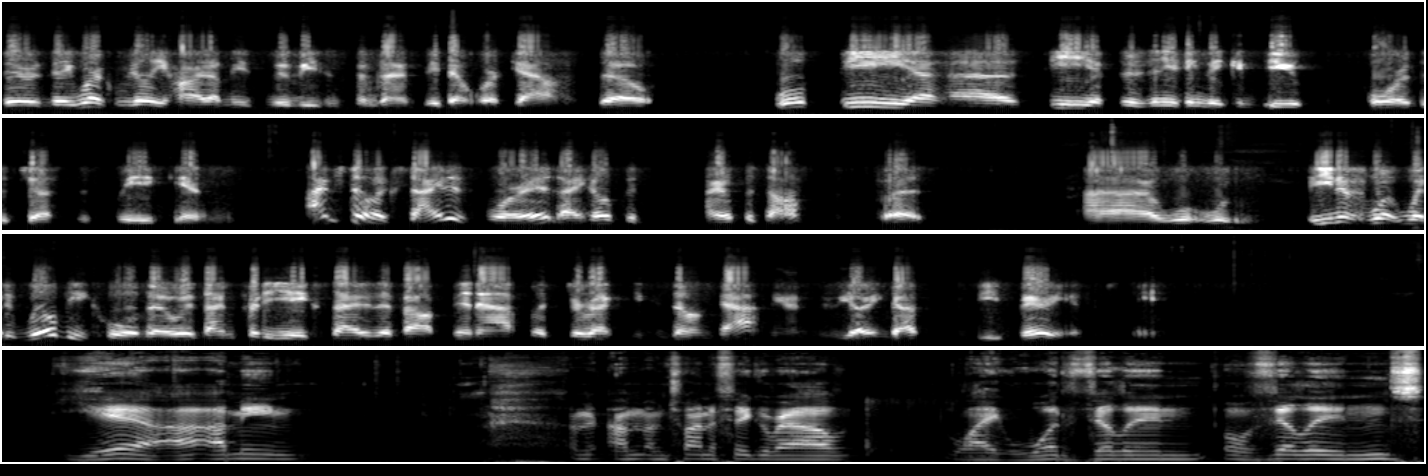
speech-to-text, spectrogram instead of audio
They they work really hard on these movies, and sometimes they don't work out. So we'll see uh, see if there's anything they can do for the Justice League, and I'm still excited for it. I hope it I hope it's awesome. But uh, we'll, we'll, you know what what will be cool though is I'm pretty excited about Ben Affleck directing his own Batman movie. I think that's going to be very interesting. Yeah, I, I mean I'm, I'm, I'm trying to figure out like what villain or villains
